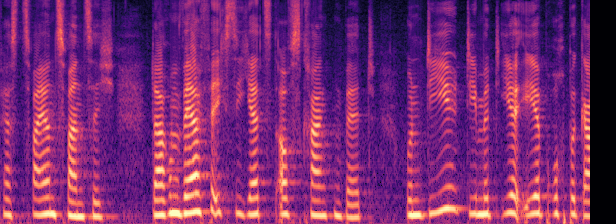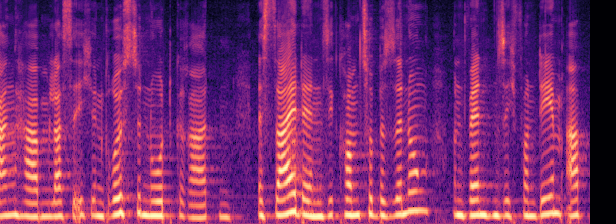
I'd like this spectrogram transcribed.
Vers 22. Darum werfe ich sie jetzt aufs Krankenbett. Und die, die mit ihr Ehebruch begangen haben, lasse ich in größte Not geraten. Es sei denn, sie kommen zur Besinnung und wenden sich von dem ab,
